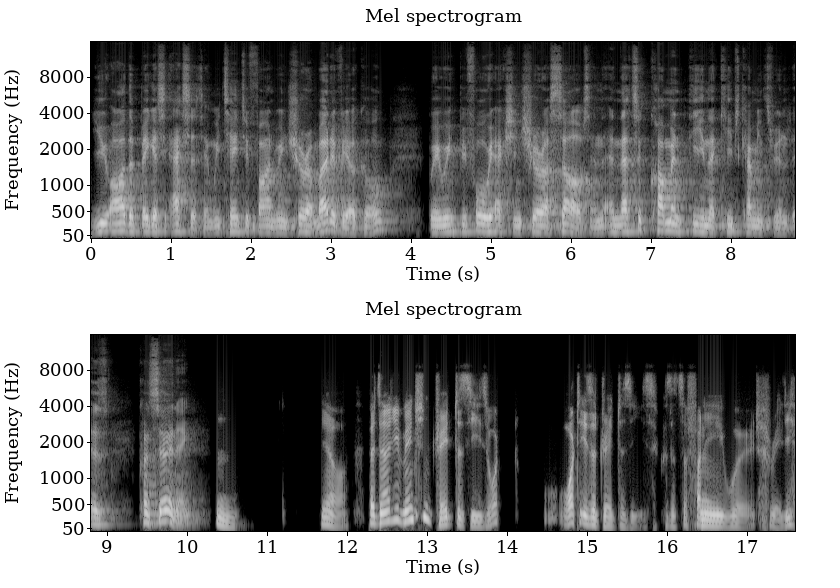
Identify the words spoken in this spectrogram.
you are the biggest asset. And we tend to find we insure a motor vehicle where we, before we actually insure ourselves. And, and that's a common theme that keeps coming through and it is concerning. Hmm. Yeah. But now you mentioned dread disease. What, what is a dread disease? Because it's a funny word, really.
